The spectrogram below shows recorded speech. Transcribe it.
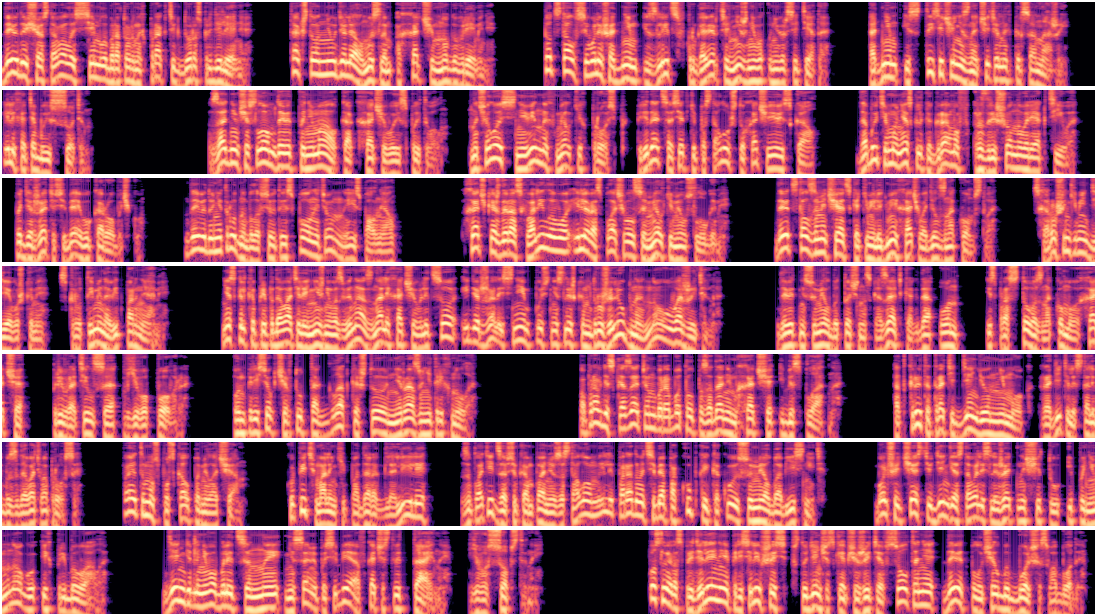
Дэвиду еще оставалось семь лабораторных практик до распределения, так что он не уделял мыслям о Хатче много времени. Тот стал всего лишь одним из лиц в круговерте Нижнего университета, одним из тысячи незначительных персонажей, или хотя бы из сотен. Задним числом Дэвид понимал, как Хач его испытывал. Началось с невинных мелких просьб передать соседке по столу, что Хач ее искал, добыть ему несколько граммов разрешенного реактива, подержать у себя его коробочку. Дэвиду нетрудно было все это исполнить, он и исполнял. Хач каждый раз хвалил его или расплачивался мелкими услугами. Дэвид стал замечать, с какими людьми Хач водил знакомство с хорошенькими девушками, с крутыми на вид парнями. Несколько преподавателей нижнего звена знали Хача в лицо и держались с ним пусть не слишком дружелюбно, но уважительно. Дэвид не сумел бы точно сказать, когда он из простого знакомого Хача превратился в его повара. Он пересек черту так гладко, что ни разу не тряхнуло. По правде сказать, он бы работал по заданиям Хача и бесплатно. Открыто тратить деньги он не мог, родители стали бы задавать вопросы поэтому спускал по мелочам. Купить маленький подарок для Лили, заплатить за всю компанию за столом или порадовать себя покупкой, какую сумел бы объяснить. Большей частью деньги оставались лежать на счету, и понемногу их прибывало. Деньги для него были ценны не сами по себе, а в качестве тайны, его собственной. После распределения, переселившись в студенческое общежитие в Солтоне, Дэвид получил бы больше свободы.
